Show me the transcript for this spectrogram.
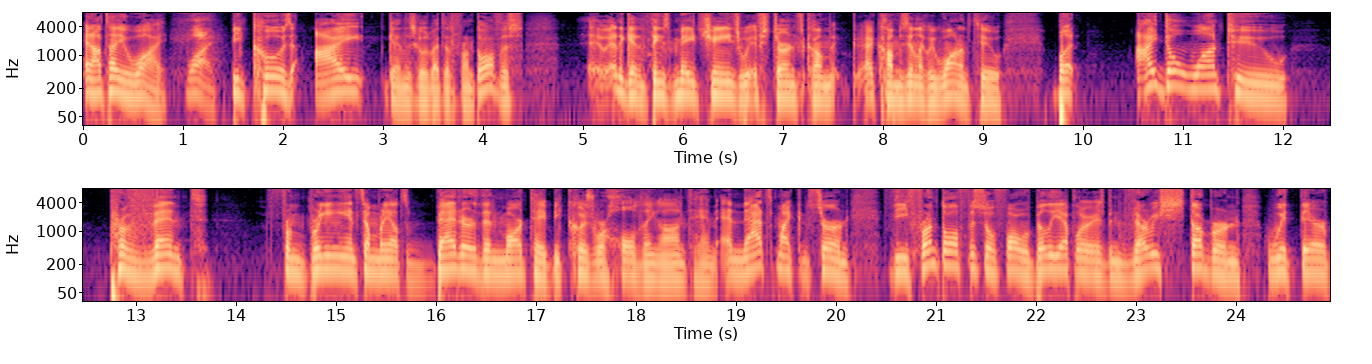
and I'll tell you why. Why? Because I again, this goes back to the front office, and again, things may change if Stearns come comes in like we want him to, but I don't want to prevent from bringing in somebody else better than Marte because we're holding on to him. And that's my concern. The front office so far with Billy Eppler has been very stubborn with their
